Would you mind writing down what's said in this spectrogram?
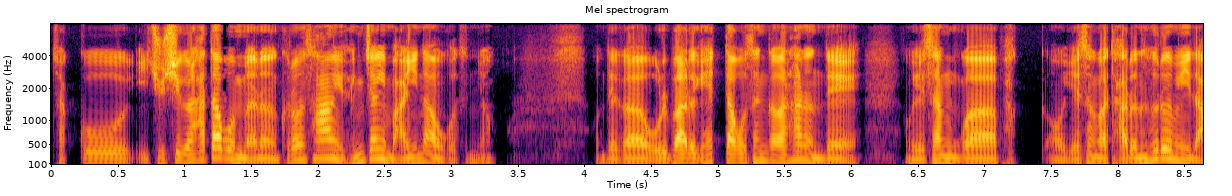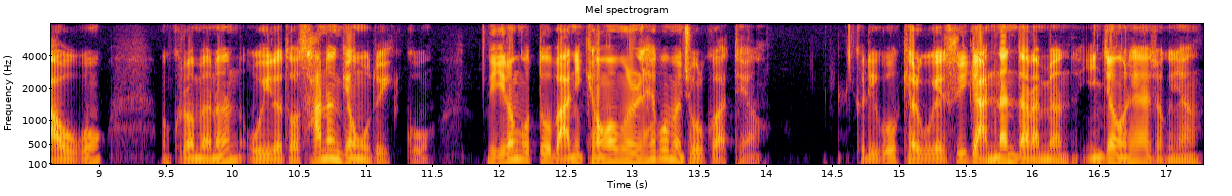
자꾸 이 주식을 하다 보면은 그런 상황이 굉장히 많이 나오거든요. 어, 내가 올바르게 했다고 생각을 하는데 어, 예상과 박- 어, 예상과 다른 흐름이 나오고 어, 그러면은 오히려 더 사는 경우도 있고 근데 이런 것도 많이 경험을 해보면 좋을 것 같아요. 그리고 결국에 수익이 안 난다라면 인정을 해야죠. 그냥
